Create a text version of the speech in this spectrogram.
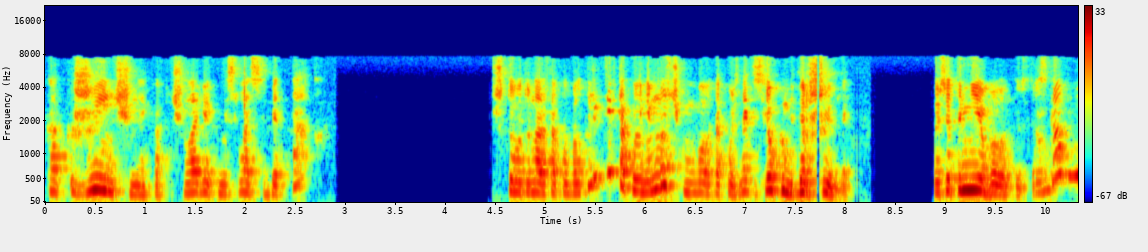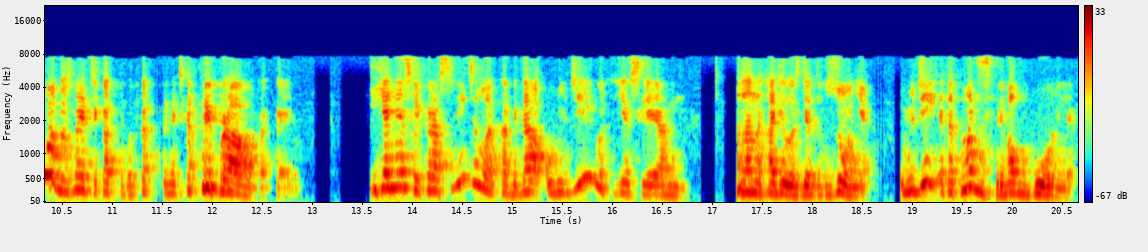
как женщина, как человек несла себя так, что вот у нас такой был коллектив, такой немножечко был такой, знаете, с легкой матершиной. То есть это не было, то есть разговор, но знаете, как-то вот, как, знаете, как приправа какая-то. Я несколько раз видела, когда у людей, вот если она находилась где-то в зоне, у людей этот мат застревал в горле.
